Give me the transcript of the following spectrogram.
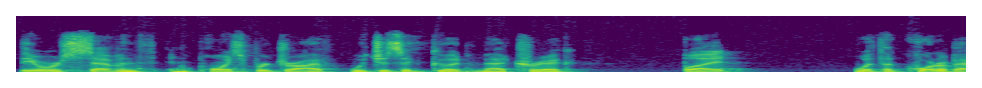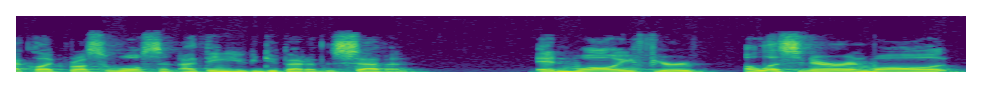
they were seventh in points per drive, which is a good metric, but with a quarterback like Russell Wilson, I think you can do better than seven. And while if you're a listener, and while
